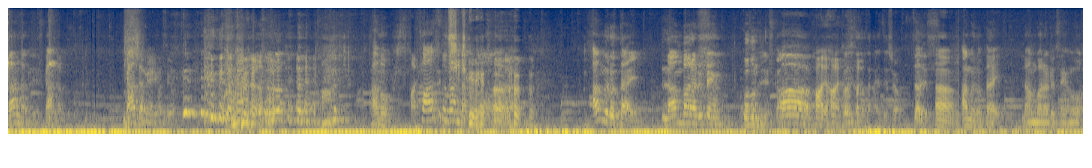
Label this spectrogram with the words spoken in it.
ガンダムですガンダム。ガンダムやりますよ。あの、ファーストガンダムのアムロ対ランバラル戦ご存知ですか？あはいはいはい戦うやつでしょそうです、うん。アムロ対ランバラル戦を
